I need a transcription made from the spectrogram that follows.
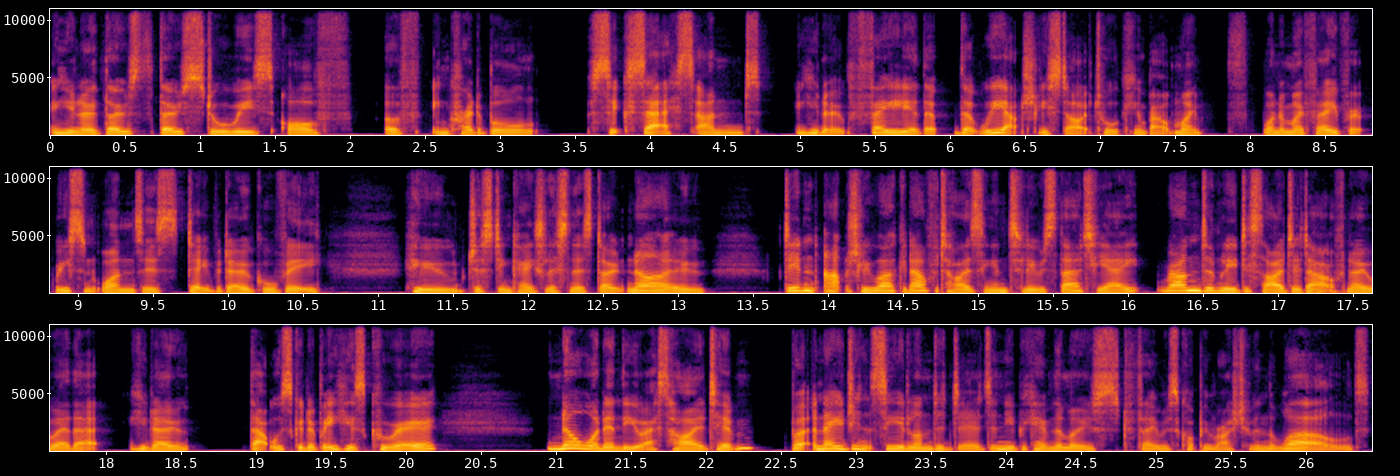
you know those those stories of of incredible success and you know failure that that we actually started talking about. My one of my favorite recent ones is David Ogilvy who just in case listeners don't know didn't actually work in advertising until he was 38 randomly decided out of nowhere that you know that was going to be his career. No one in the US hired him but an agency in London did and he became the most famous copywriter in the world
